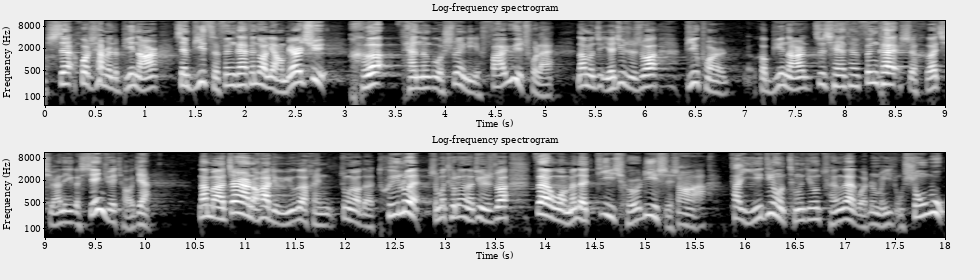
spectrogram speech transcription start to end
先或者下面的鼻囊先彼此分开，分到两边去，核才能够顺利发育出来。那么就也就是说，鼻孔和鼻囊之前才分开是核起源的一个先决条件。那么这样的话，就有一个很重要的推论，什么推论呢？就是说，在我们的地球历史上啊，它一定曾经存在过这么一种生物。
